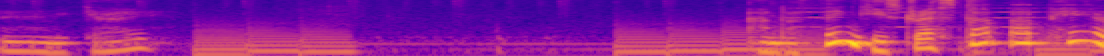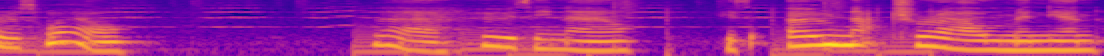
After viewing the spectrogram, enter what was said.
There we go. And I think he's dressed up up here as well. There, who is he now? His Au Naturel minion.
